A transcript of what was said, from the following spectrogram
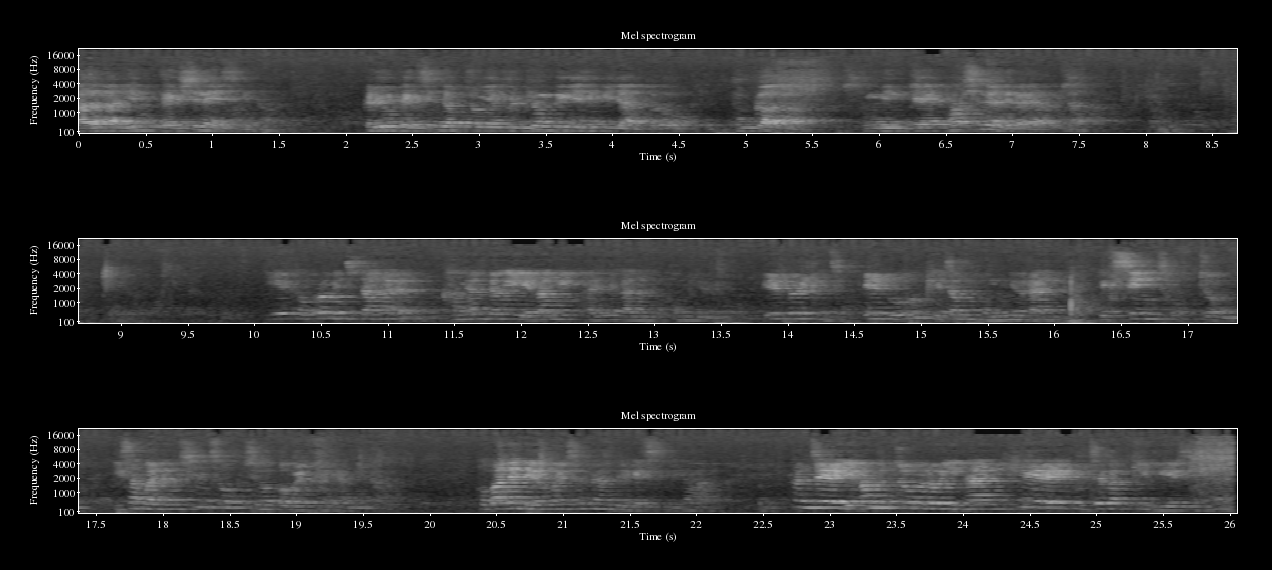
다른 아닌 백신에 있습니다. 그리고 백신 접종에 불평등이 생기지 않도록 국가가 국민께 확신을 드려야 합니다. 이에 더불어민주당은 감염병의 예방 및 관리에 관한 일부, 개- 일부 개정 법률안 백신 접종 이상 반응 신속 지원법을 발의합니다. 법안의 내용을 설명드리겠습니다. 현재 예방 접종으로 인한 피해를 구제받기 위해서는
